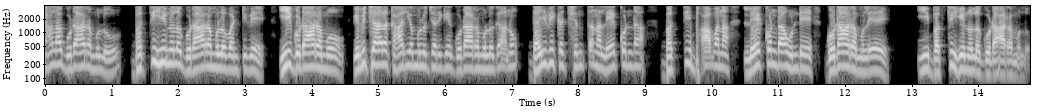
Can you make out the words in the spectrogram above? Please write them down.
చాలా గుడారములు భక్తిహీనుల గుడారముల వంటివే. ఈ గుడారము వ్యభిచార కార్యములు జరిగే గుడారములుగాను దైవిక చింతన లేకుండా భక్తి భావన లేకుండా ఉండే గుడారములే ఈ భక్తిహీనుల గుడారములు.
